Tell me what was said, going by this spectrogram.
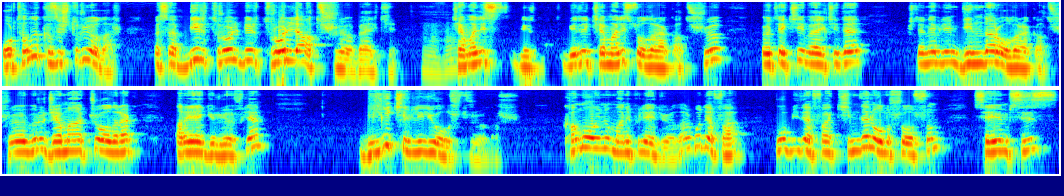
ortalığı kızıştırıyorlar. Mesela bir troll bir trolle atışıyor belki. Hı hı. Kemalist bir biri Kemalist olarak atışıyor. Öteki belki de işte ne bileyim dindar olarak atışıyor. Öbürü cemaatçi olarak araya giriyor filan. Bilgi kirliliği oluşturuyorlar. Kamuoyunu manipüle ediyorlar. Bu defa bu bir defa kimden olursa olsun sevimsiz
